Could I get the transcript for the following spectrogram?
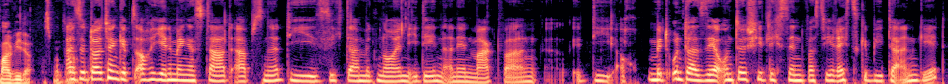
Mal wieder, muss man sagen. Also in Deutschland gibt es auch jede Menge Start-ups, ne, die sich da mit neuen Ideen an den Markt wagen, die auch mitunter sehr unterschiedlich sind, was die Rechtsgebiete angeht.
